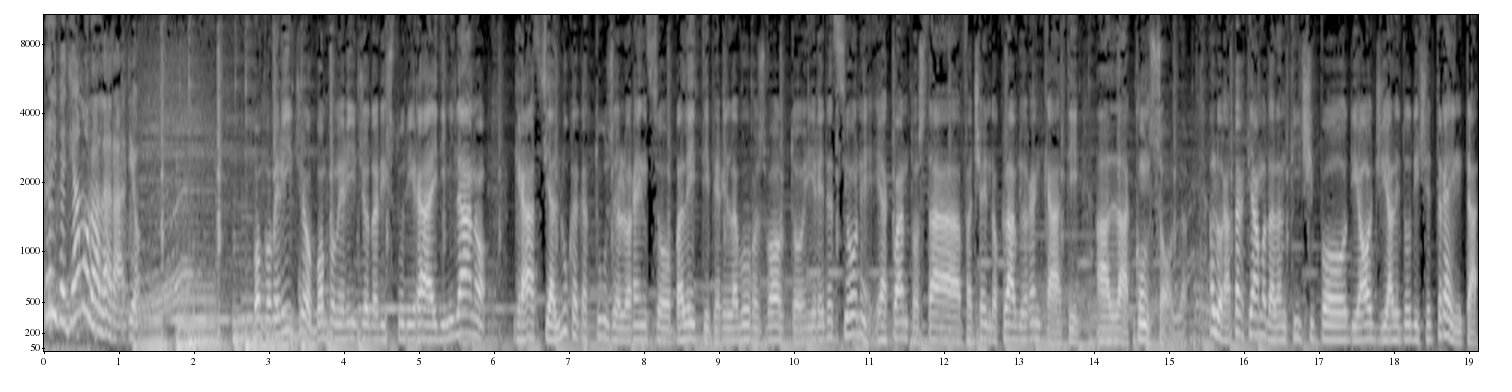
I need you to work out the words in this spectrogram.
Rivediamolo alla radio. Buon pomeriggio, buon pomeriggio dagli studi RAI di Milano. Grazie a Luca Gattuso e Lorenzo Baletti per il lavoro svolto in redazione e a quanto sta facendo Claudio Rancati alla console. Allora, partiamo dall'anticipo di oggi alle 12.30,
